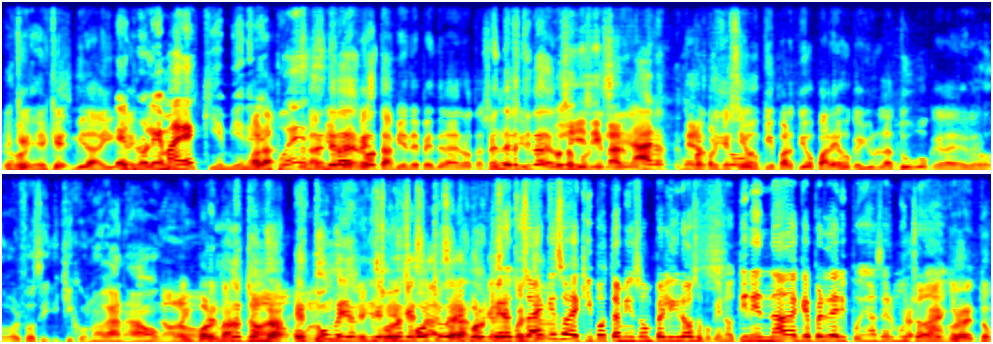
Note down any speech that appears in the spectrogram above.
Es porque- que, es que, mira, ahí... El ahí- problema es quién viene Ahora, después. Depende también, de la derrota. también depende de la derrota. Depende del estilo de derrota. Sí, sí, porque claro. si es Claro. una- es un Pero partido... Porque si es un partido parejo que uno la tuvo, que la, Pero Rodolfo, sí, Chico no ha ganado. No, no importa. Hermano, es Tunja. no, es un- Tunja y, es- que- son las que 8 de ¿sabes la noche. Pero tú sabes que esos equipos también son peligrosos porque no tienen nada que perder y pueden hacer mucho daño. correcto.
